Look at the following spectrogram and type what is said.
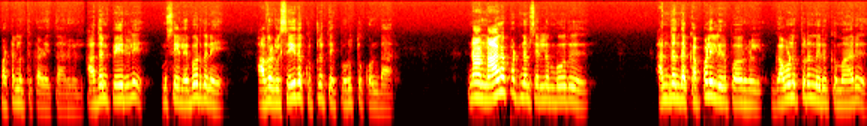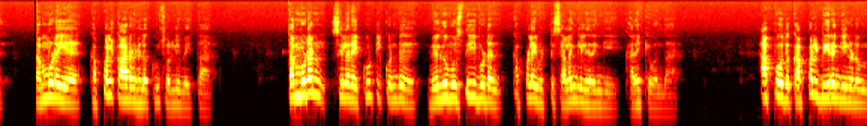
பட்டணத்துக்கு அழைத்தார்கள். அதன் பேரிலே முசே லெபர்தனே அவர்கள் செய்த குற்றத்தை பொறுத்து கொண்டார். நான் நாகப்பட்டினம் செல்லும்போது அந்தந்த கப்பலில் இருப்பவர்கள் கவனத்துடன் இருக்குமாறு தம்முடைய கப்பல்காரர்களுக்கும் சொல்லி வைத்தார். தம்முடன் சிலரை கூட்டிக் கொண்டு வெகு முஸ்தீபுடன் கப்பலை விட்டு சலங்கில் இறங்கி கரைக்கு வந்தார். அப்போது கப்பல் பீரங்கிகளும்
